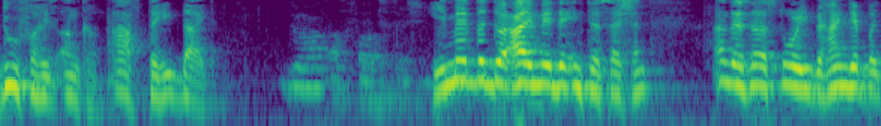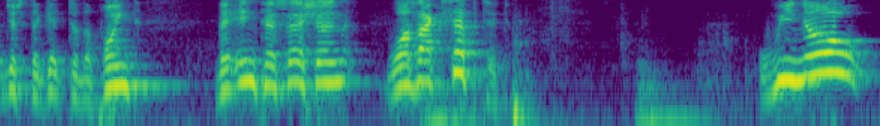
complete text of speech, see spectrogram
do for his uncle after he died? He made the dua, he made the intercession. And there's a story behind it, but just to get to the point, the intercession was accepted. We know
